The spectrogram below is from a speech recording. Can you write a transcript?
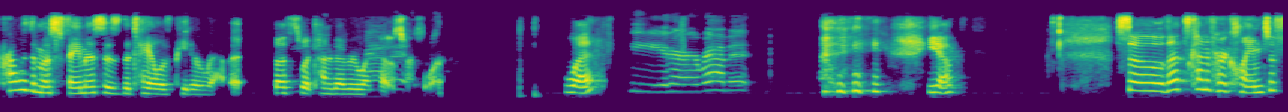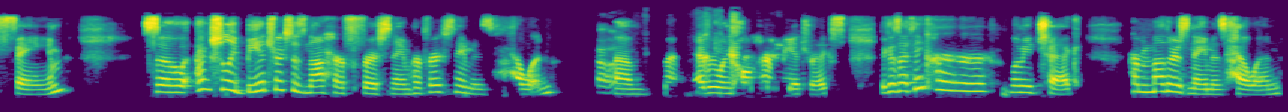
probably the most famous is the Tale of Peter Rabbit. That's what kind of everyone knows her for. What? Peter Rabbit. yeah. So that's kind of her claim to fame. So actually, Beatrix is not her first name. Her first name is Helen. Oh, Um, but everyone calls her Beatrix because I think her. Let me check. Her mother's name is Helen,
